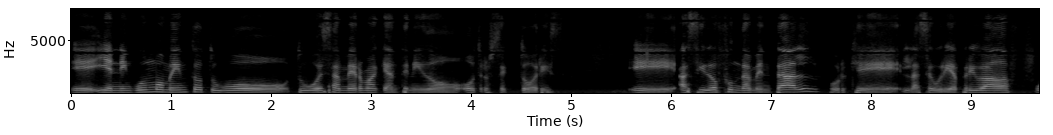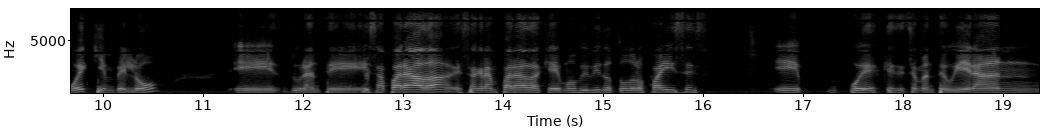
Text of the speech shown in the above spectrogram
eh, y en ningún momento tuvo, tuvo esa merma que han tenido otros sectores. Eh, ha sido fundamental porque la seguridad privada fue quien veló durante esa parada, esa gran parada que hemos vivido todos los países, eh, pues que se mantuvieran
